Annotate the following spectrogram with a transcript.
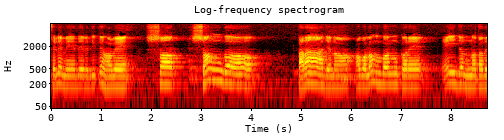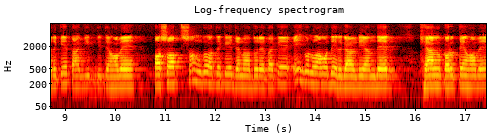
ছেলে মেয়েদের দিতে হবে। সৎ সঙ্গ তারা যেন অবলম্বন করে, এই জন্য তাদেরকে তাগিদ দিতে হবে। অসৎ সঙ্গ থেকে যেন দূরে থাকে, এইগুলো আমাদের গার্ডিয়ানদের খেয়াল করতে হবে।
